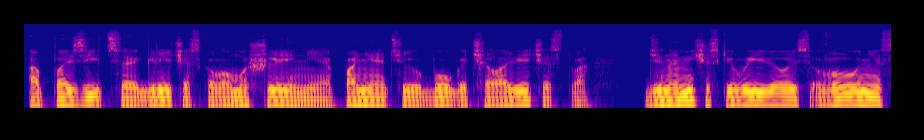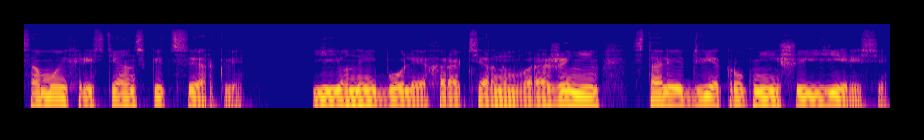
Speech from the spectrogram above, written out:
Оппозиция греческого мышления понятию Бога-человечества – динамически выявилась в лоне самой христианской церкви. Ее наиболее характерным выражением стали две крупнейшие ереси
